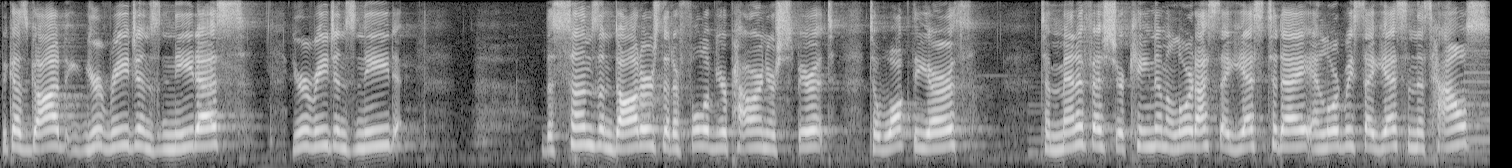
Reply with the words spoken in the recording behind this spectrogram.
Because God, your regions need us. Your regions need the sons and daughters that are full of your power and your spirit to walk the earth to manifest your kingdom. And Lord, I say yes today. And Lord, we say yes in this house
